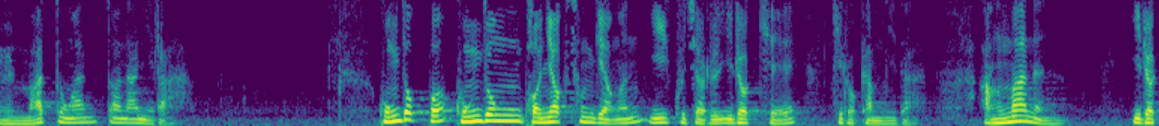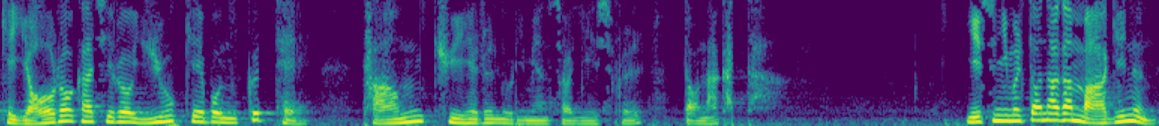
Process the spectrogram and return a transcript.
얼마 동안 떠나니라. 공동 번역 성경은 이 구절을 이렇게 기록합니다. 악마는 이렇게 여러 가지로 유혹해 본 끝에 다음 기회를 노리면서 예수를 떠나갔다. 예수님을 떠나간 마귀는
